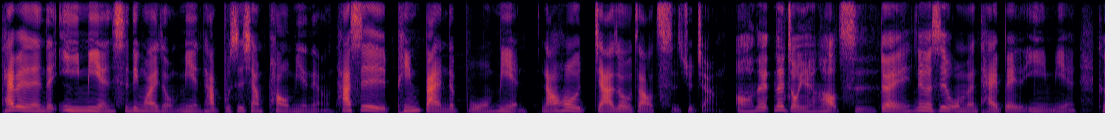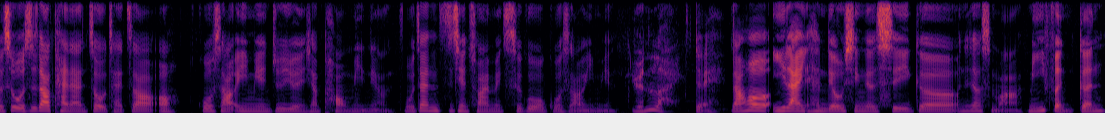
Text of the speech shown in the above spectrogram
台北人的意面是另外一种面，它不是像泡面那样，它是平板的薄面，然后加肉燥吃，就这样。哦，那那种也很好吃。对，那个是我们台北的意面，可是我是到台南之后才知道，哦。锅烧意面就是有点像泡面那样，我在那之前从来没吃过锅烧意面。原来对，然后宜兰很流行的是一个那叫什么、啊、米粉羹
